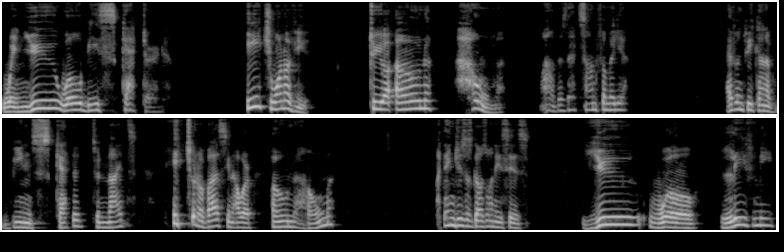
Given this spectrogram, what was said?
when you will be scattered, each one of you, to your own home. Wow, does that sound familiar? Haven't we kind of been scattered tonight? Each one of us in our own home? But then Jesus goes on, he says, You will leave me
